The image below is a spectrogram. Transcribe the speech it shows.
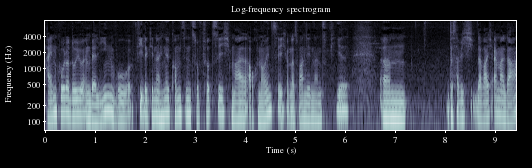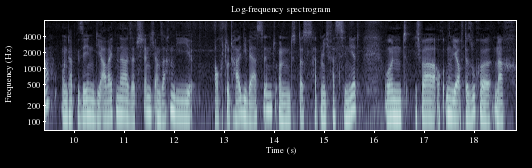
ein Coda-Dojo in Berlin, wo viele Kinder hingekommen sind, so 40 mal auch 90 und das waren denen dann zu viel. Ähm, das habe ich, da war ich einmal da und habe gesehen, die arbeiten da selbstständig an Sachen, die auch total divers sind und das hat mich fasziniert und ich war auch irgendwie auf der Suche nach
